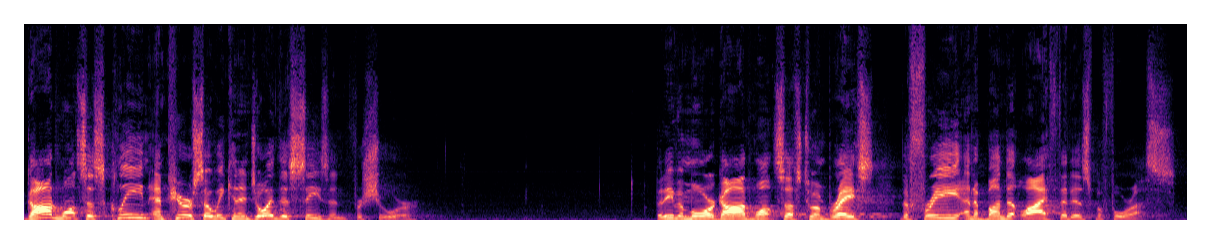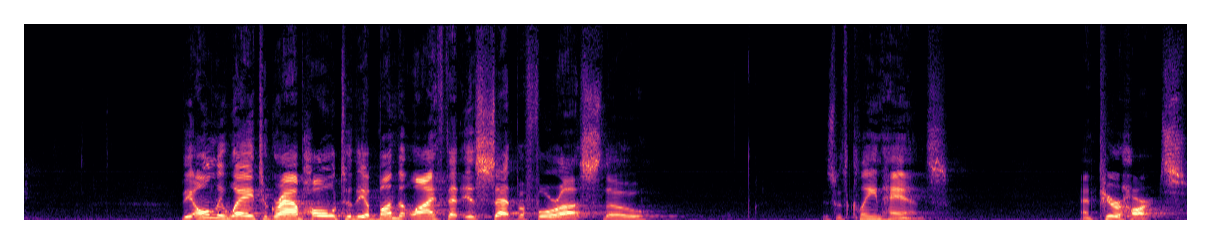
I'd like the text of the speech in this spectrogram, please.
God wants us clean and pure so we can enjoy this season for sure. But even more, God wants us to embrace the free and abundant life that is before us. The only way to grab hold to the abundant life that is set before us, though, is with clean hands and pure hearts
